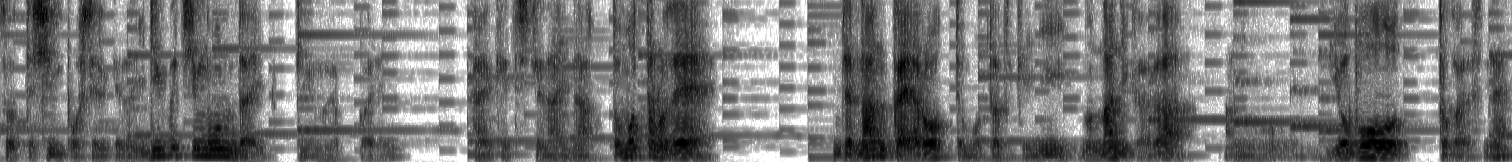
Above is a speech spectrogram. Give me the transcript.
そうやって進歩してるけど、入り口問題っていうのはやっぱり解決してないなと思ったので、じゃあ何かやろうって思った時に、の何かが、あの、予防とかですね、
